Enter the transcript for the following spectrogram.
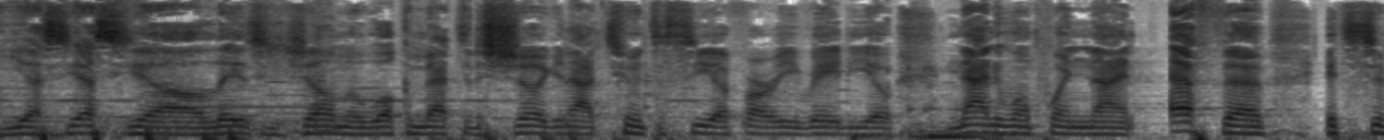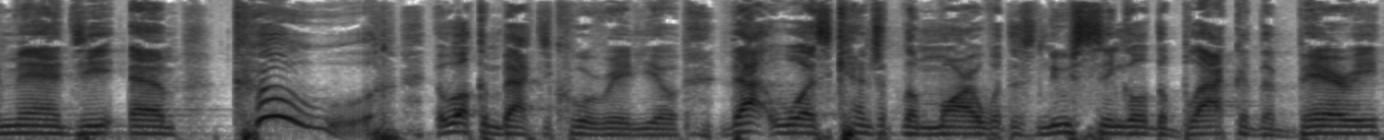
Yes, yes, y'all. Ladies and gentlemen, welcome back to the show. You're now tuned to CFRE Radio 91.9 FM. It's your man DM Cool. And welcome back to Cool Radio. That was Kendrick Lamar with his new single, The Blacker the Berry.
